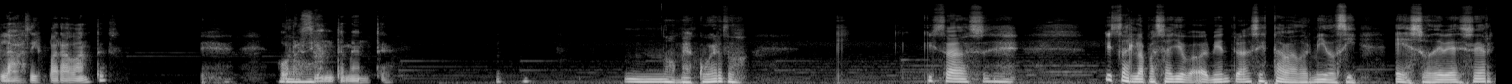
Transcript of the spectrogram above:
¿La has disparado antes? ¿O no. recientemente? No me acuerdo. Qui- Quizás... eh, quizás la pasé a llevar mientras estaba dormido, sí. Eso debe ser.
